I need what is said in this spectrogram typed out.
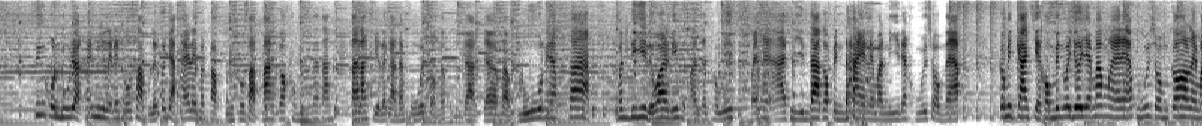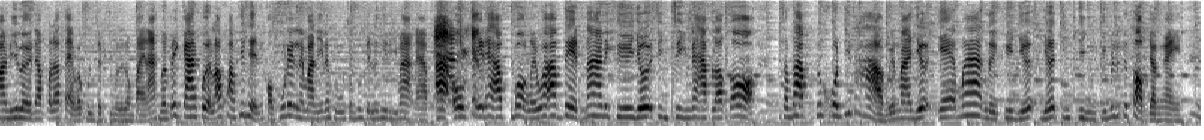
ซึ่งคนดูอยากให้มีอะไรในโทรศัพท์ แล้วก็อยากให้อะไรมันปรับปรุงโทรศัพท์บ้างก็คอมเมนต์ใต้ใต้ใต้ล่างคลิปแล้วกันนะคุณผู้ชมนะผมอยากจะแบบรู้นะครับถ้ามันดีหรือว่าอันนี้ผมอาจจะทวิตไปให้ RP ยินด้าก็เป็นได้ในวันนี้นะคุณผู้ชมนะครับก็มีการเขียนคอมเมนต์ไว้เยอะแยะมากมายนะครับคุณผู้ชมก็อะไรมานี้เลยนะครับก็แล้วแต่ว่าคุณจะพิมพ์อะไรลงไปนะเหมือนเป็นการเปิดรับความคิดเห็นของผู้เล่นอะไรมานี้นะคุณผู้ชมซึ่งเป็นเรื่องที่ดีมากนะครับอะโอเคนะครับบอกเลยว่าอัปเดตหน้านี่คือเยอะจริง ๆ นะครับ แล้วก็ สำหรับทุกคนที่ถามกันมาเยอะแยะมากเลยคือเยอะเยอะจริง ๆ คือไม่รู้จะตอบยังไง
